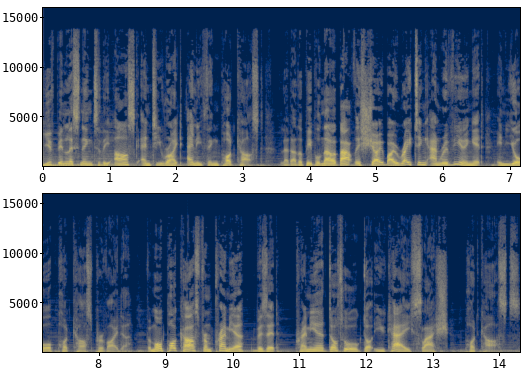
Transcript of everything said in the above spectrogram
You've been listening to the Ask NT Wright Anything podcast. Let other people know about this show by rating and reviewing it in your podcast provider. For more podcasts from Premier, visit premier.org.uk slash podcasts.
